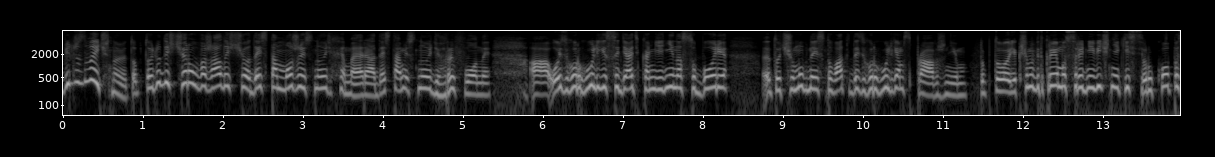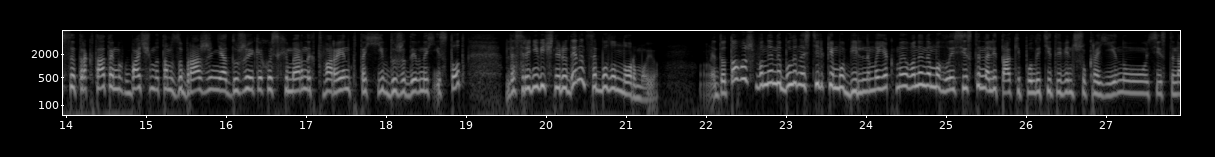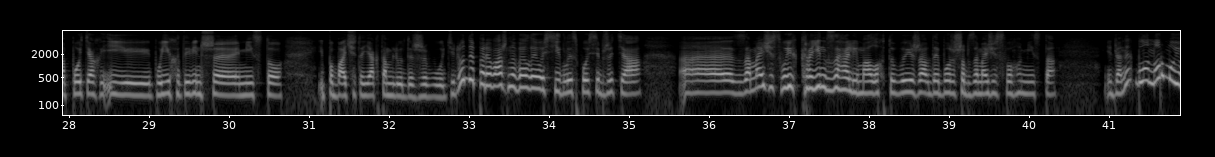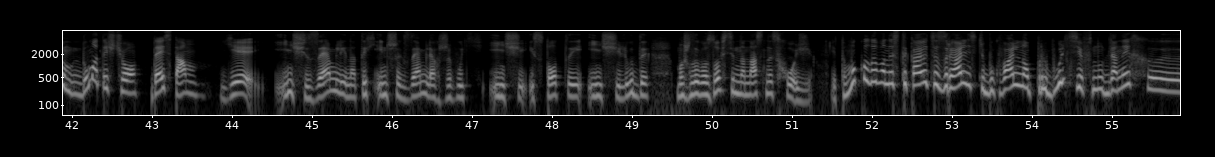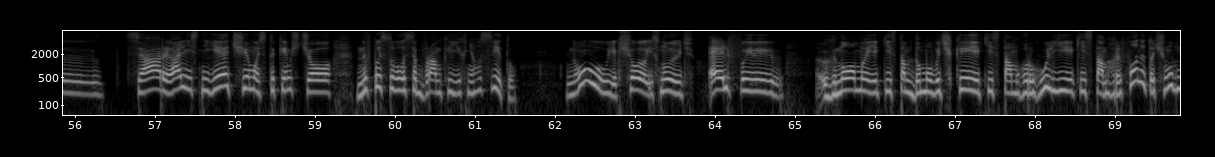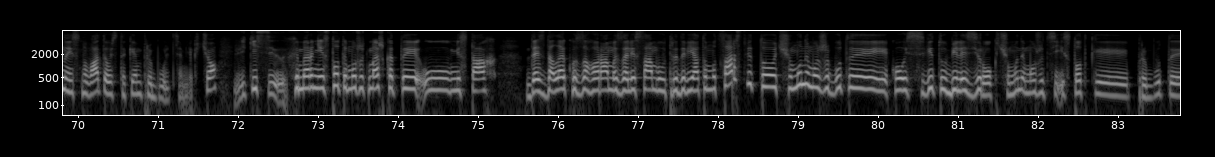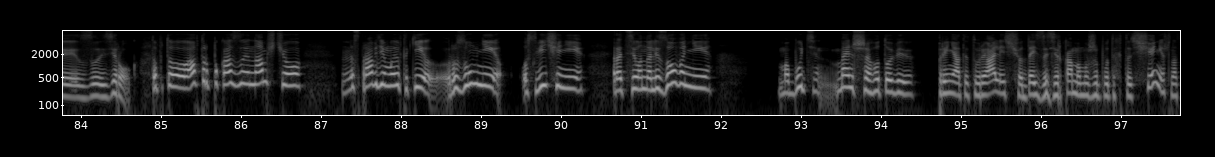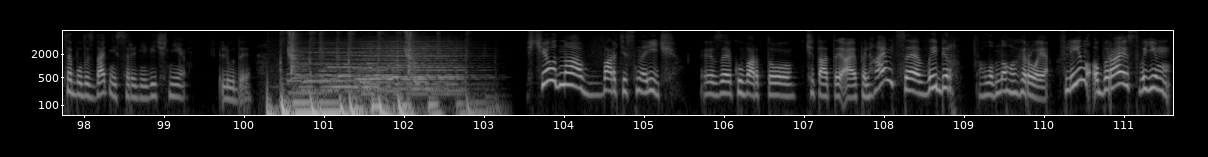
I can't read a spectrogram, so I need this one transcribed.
більш звичною. Тобто люди щиро вважали, що десь там може існують химери, а десь там існують грифони. А ось горгульї сидять кам'яні на соборі, е, то чому б не існувати десь горгульям справжнім? Тобто, якщо ми відкриємо середньовічні якісь рукописи, трактати, ми побачимо там зображення дуже якихось химерних тварин, птахів, дуже дивних істот. Для середньовічної людини це було нормою. До того ж, вони не були настільки мобільними, як ми. Вони не могли сісти на літак і полетіти в іншу країну, сісти на потяг і поїхати в інше місто і побачити, як там люди живуть. Люди переважно вели осідлий спосіб життя. Е, За межі своїх країн взагалі мало хто виїжджав, дай Боже, щоб за межі свого міста. І для них було нормою думати, що десь там є інші землі, на тих інших землях живуть інші істоти, інші люди, можливо, зовсім на нас не схожі. І тому, коли вони стикаються з реальністю буквально прибульців, ну для них е, ця реальність не є чимось таким, що не вписувалося б в рамки їхнього світу. Ну, якщо існують ельфи, гноми, якісь там домовички, якісь там горгульї, якісь там грифони, то чому б не існувати ось таким прибульцям? Якщо якісь химерні істоти можуть мешкати у містах десь далеко за горами, за лісами у тридев'ятому царстві, то чому не може бути якогось світу біля зірок? Чому не можуть ці істотки прибути з зірок? Тобто автор показує нам, що насправді ми такі розумні, освічені, раціоналізовані, мабуть, менше готові прийняти ту реальність, що десь за зірками може бути хтось ще, ніж на це були здатні середньовічні люди. Ще одна вартісна річ, е, за яку варто читати Айфельгайм, це вибір головного героя. Флін обирає своїм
